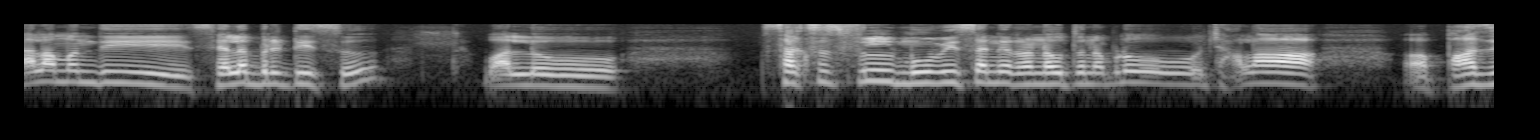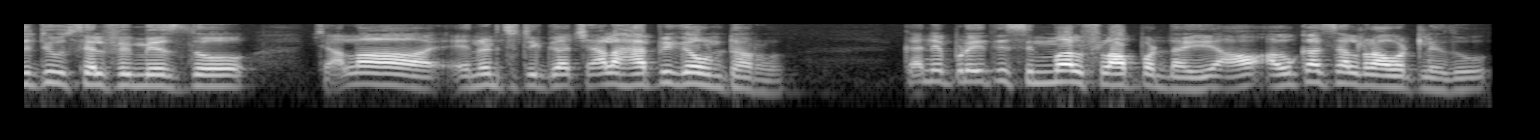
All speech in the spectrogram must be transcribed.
చాలామంది సెలబ్రిటీస్ వాళ్ళు సక్సెస్ఫుల్ మూవీస్ అన్ని రన్ అవుతున్నప్పుడు చాలా పాజిటివ్ సెల్ఫ్ ఇమేజ్తో చాలా ఎనర్జెటిక్గా చాలా హ్యాపీగా ఉంటారు. కానీ ఎప్పుడైతే సినిమాలు ఫ్లాప్ పడ్డాయి అవకాశాలు రావట్లేదు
